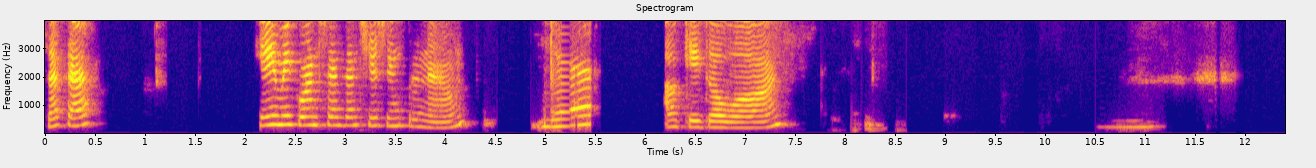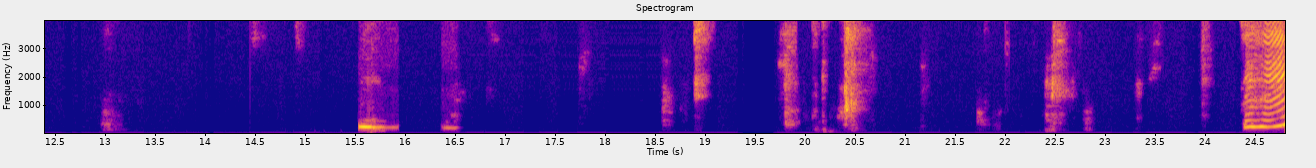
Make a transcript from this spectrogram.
Zaka, can you make one sentence using pronoun? Yeah. Okay, go on. Mm. Mm-hmm.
